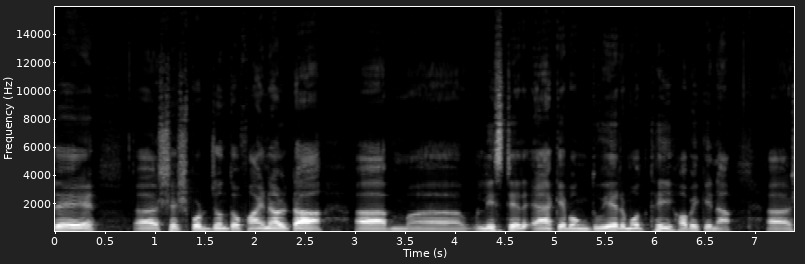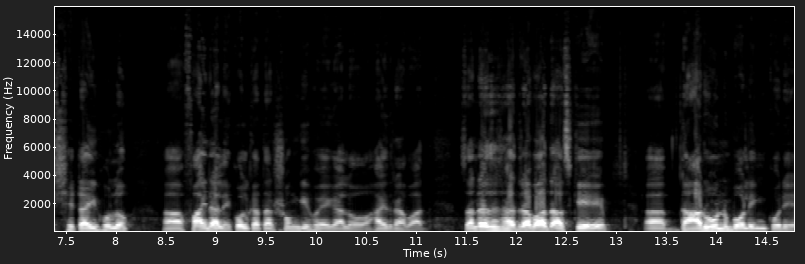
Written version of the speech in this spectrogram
যে শেষ পর্যন্ত ফাইনালটা লিস্টের এক এবং দুইয়ের মধ্যেই হবে কি না সেটাই হলো ফাইনালে কলকাতার সঙ্গী হয়ে গেল হায়দ্রাবাদ। সানরাইজার্স হায়দ্রাবাদ আজকে দারুণ বোলিং করে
